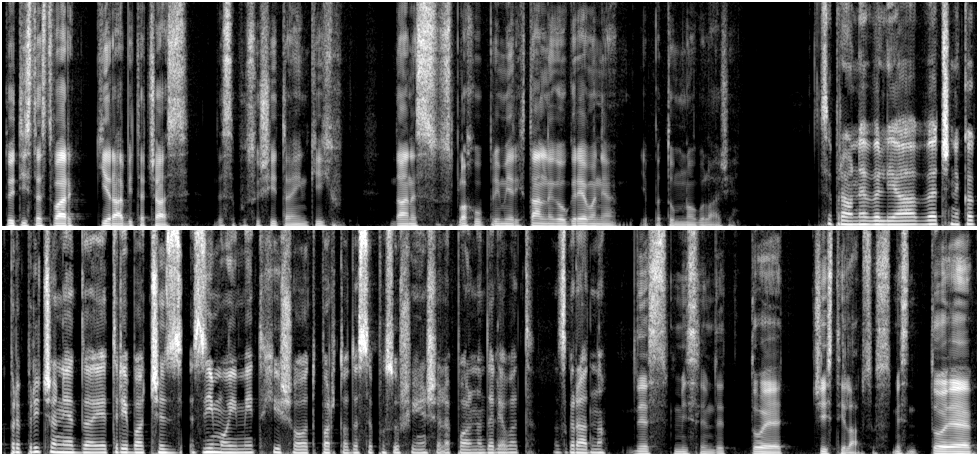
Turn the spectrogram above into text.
To je tista stvar, ki rabi ta čas, da se posušita in ki jih danes, sploh v primerih talnega ogrevanja, je pa to mnogo lažje. Se pravi, ne velja več nekako prepričanje, da je treba čez zimo imeti hišo odprto, da se posuši in še lepo nadaljevati z gradno. Jaz mislim, da to je čisti lapsus. Mislim, to je,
